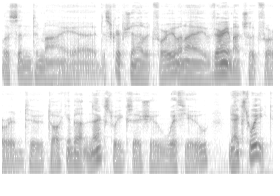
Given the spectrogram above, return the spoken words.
listen to my uh, description of it for you, and I very much look forward to talking about next week's issue with you next week.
